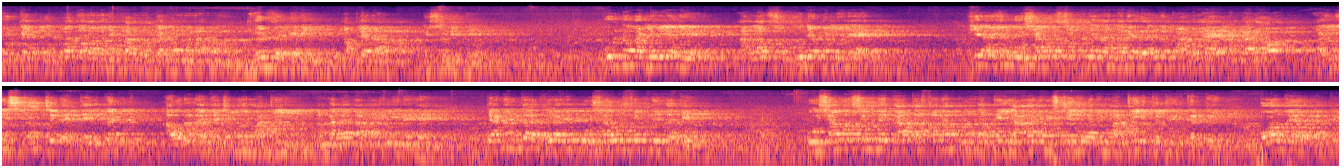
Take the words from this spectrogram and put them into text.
थोडक्यात उत्पादनामध्ये फार मोठ्या प्रमाणात घट झालेली आपल्याला दिसून येते. पूर्ण वाढलेली आहे अंगावर सुटकुद्या पडलेल्या आहेत. ही आई कोशावर शिकले जाणारे रंग पांढरा आहे. अंगाला आई स्ट्रक्चर आहे. तेलकट आवरण आहे. त्याच्यामुळे माती अंगाला लागलेली नाही आहे. त्यानंतर ही आई कोशावर्षीमध्ये जात असताना पोटातील लाल आणि माती एकत्रित करते. बॉल तयार करते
